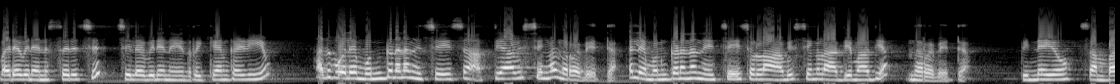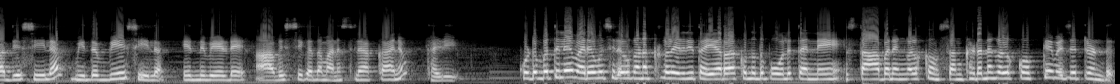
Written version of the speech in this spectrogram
വരവിനനുസരിച്ച് ചിലവിനെ നിയന്ത്രിക്കാൻ കഴിയും അതുപോലെ മുൻഗണന നിശ്ചയിച്ച അത്യാവശ്യങ്ങൾ നിറവേറ്റാം. അല്ലെ? മുൻഗണന നിശ്ചയിച്ചുള്ള ആവശ്യങ്ങൾ ആദ്യമാദ്യം നിറവേറ്റാം. പിന്നെയോ സമ്പാദ്യശീലം മിതവ്യശീലം എന്നിവയുടെ ആവശ്യകത മനസ്സിലാക്കാനും കഴിയും. കുടുംബത്തിലെ വരവ് ചിലവ് കണക്കുകൾ എഴുതി തയ്യാറാക്കുന്നത് പോലെ തന്നെ സ്ഥാപനങ്ങൾക്കും സംഘടനകൾക്കും ഒക്കെ ബജറ്റ് ഉണ്ട്.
